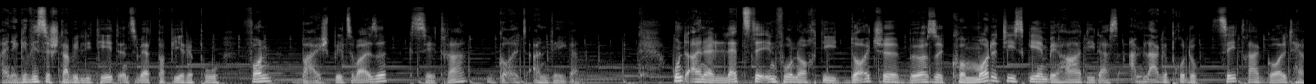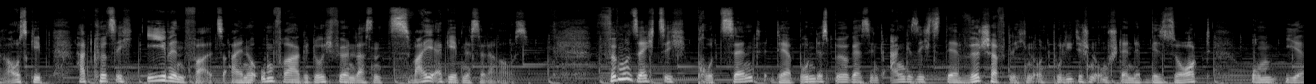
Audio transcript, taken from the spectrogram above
eine gewisse Stabilität ins Wertpapierdepot von beispielsweise Xetra Goldanlegern. Und eine letzte Info noch, die deutsche Börse Commodities GmbH, die das Anlageprodukt Cetra Gold herausgibt, hat kürzlich ebenfalls eine Umfrage durchführen lassen. Zwei Ergebnisse daraus. 65 Prozent der Bundesbürger sind angesichts der wirtschaftlichen und politischen Umstände besorgt um ihr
